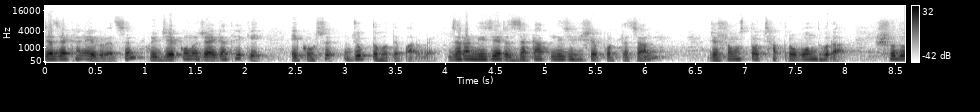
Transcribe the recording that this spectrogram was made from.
যে যেখানেই রয়েছেন, আপনি যে কোনো জায়গা থেকে এই কোর্সে যুক্ত হতে পারবেন। যারা নিজের জাকাত নিজে হিসেব করতে চান, যে সমস্ত ছাত্র বন্ধুরা শুধু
